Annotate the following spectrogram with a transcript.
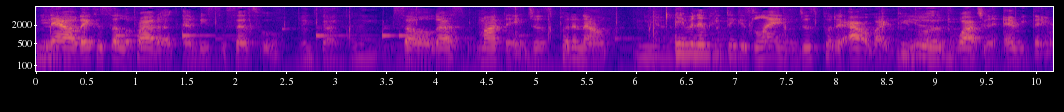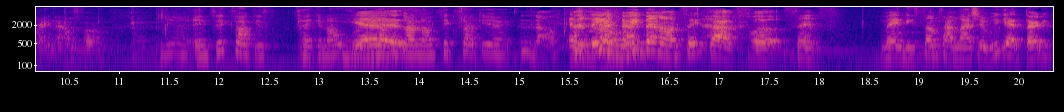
Yeah. Now they could sell a product and be successful. exactly. So that's my thing. Just putting out, Yeah. even if you think it's lame, just put it out. Like people Yeah. is watching everything right now. So Yeah. And TikTok is taking over. Have Yes. you got no TikTok yet? No. And the thing is, we've been on TikTok for since maybe sometime last year. We got 30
